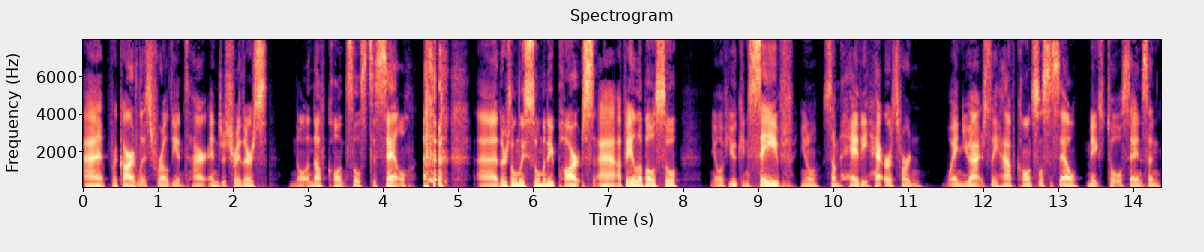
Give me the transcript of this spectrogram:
uh, regardless, throughout the entire industry, there's not enough consoles to sell. uh, there's only so many parts uh, available. So, you know, if you can save, you know, some heavy hitters for when you actually have consoles to sell, makes total sense. And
